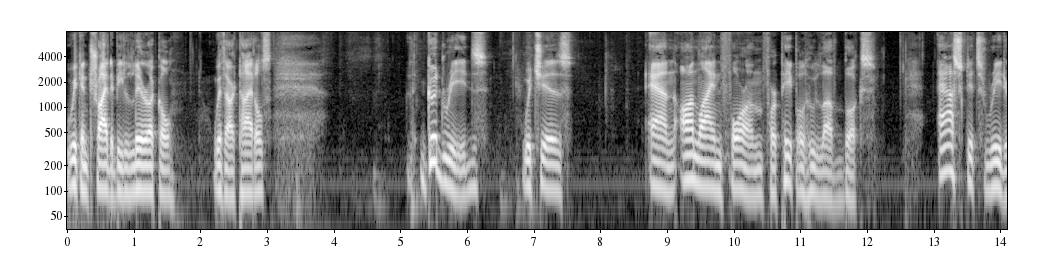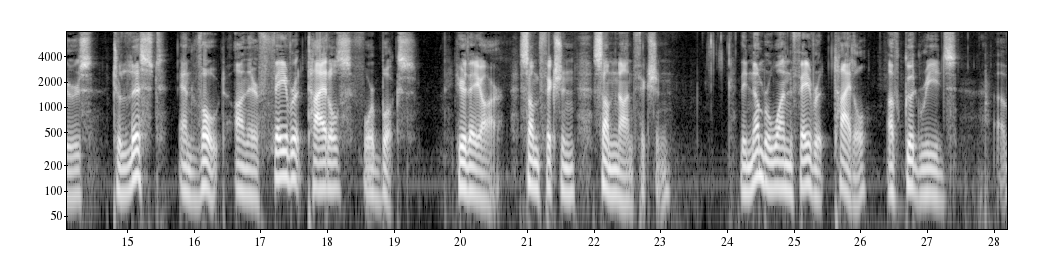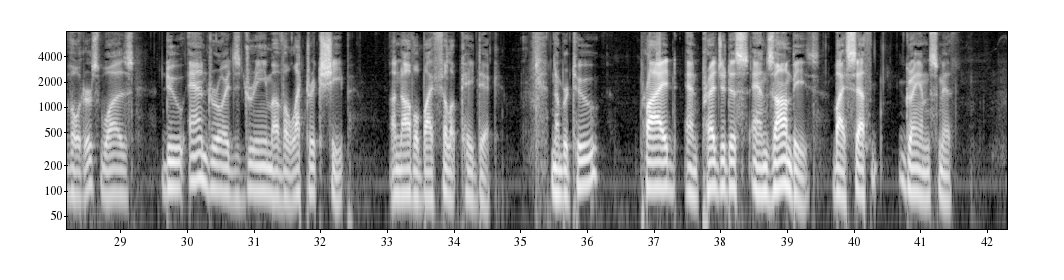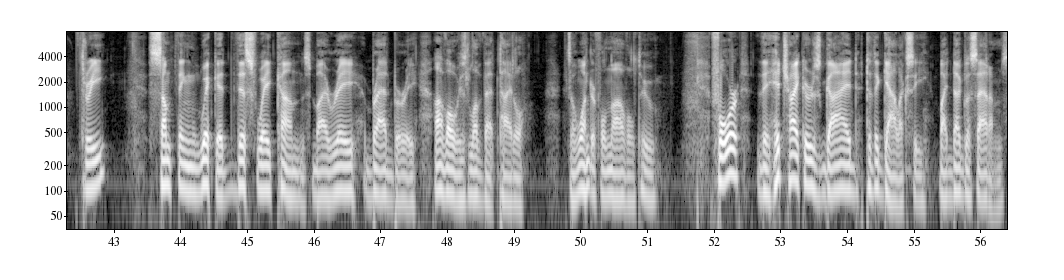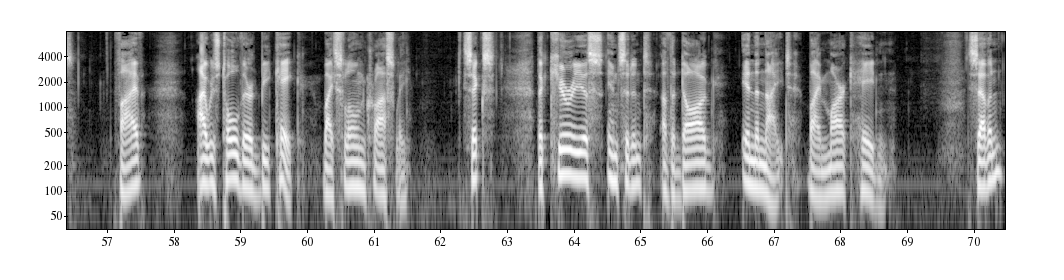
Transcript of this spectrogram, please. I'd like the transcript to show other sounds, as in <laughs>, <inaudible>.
We can try to be lyrical with our titles. Goodreads, which is an online forum for people who love books, asked its readers to list and vote on their favorite titles for books. Here they are some fiction, some nonfiction. The number one favorite title of Goodreads uh, voters was Do Androids Dream of Electric Sheep, a novel by Philip K. Dick. Number two, Pride and Prejudice and Zombies by Seth Grahame-Smith. 3. Something Wicked This Way Comes by Ray Bradbury. I've always loved that title. It's a wonderful novel, too. 4. The Hitchhiker's Guide to the Galaxy by Douglas Adams. 5. I Was Told There'd Be Cake by Sloane Crosley. 6. The Curious Incident of the Dog in the Night by Mark Haddon. 7.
